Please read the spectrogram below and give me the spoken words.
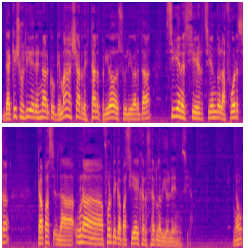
de aquellos líderes narcos que más allá de estar privados de su libertad, siguen ejerciendo la fuerza, capaz, la, una fuerte capacidad de ejercer la violencia. ¿no?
